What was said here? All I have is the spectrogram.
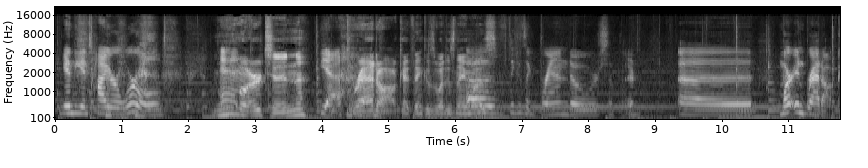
in the entire world. And- Martin Yeah. Braddock, I think is what his name Uh, was. I think it's like Brando or something. Uh, Martin Braddock,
